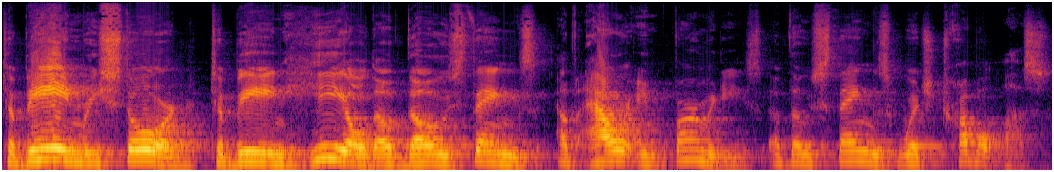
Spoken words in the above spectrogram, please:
to being restored, to being healed of those things, of our infirmities, of those things which trouble us,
